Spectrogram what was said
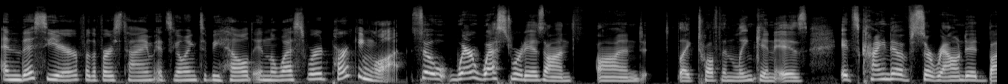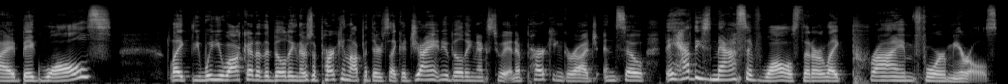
And this year, for the first time, it's going to be held in the Westword parking lot. So where Westword is on on like 12th and Lincoln is it's kind of surrounded by big walls. Like when you walk out of the building, there's a parking lot, but there's like a giant new building next to it and a parking garage. And so they have these massive walls that are like prime for murals.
